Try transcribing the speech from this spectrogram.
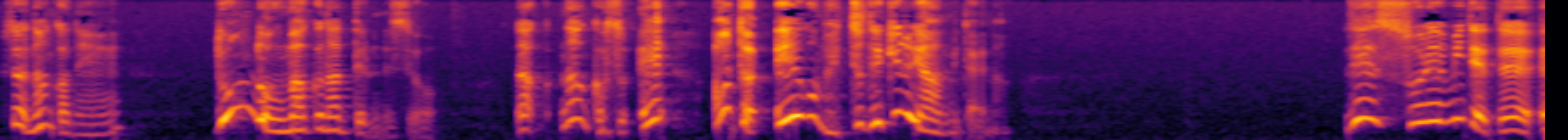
そしたらなんかね、どんどん上手くなってるんですよ。ななんかそ、え、あんた英語めっちゃできるやんみたいな。で、それ見てて、え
